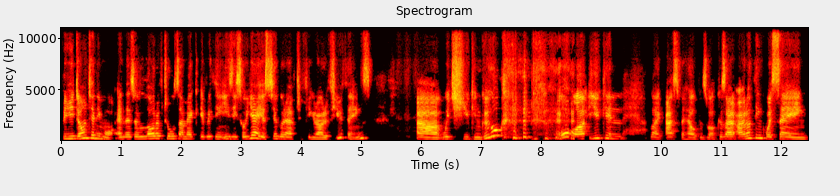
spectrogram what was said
but you don't anymore. And there's a lot of tools that make everything easy. So yeah you're still going to have to figure out a few things uh, which you can Google, or you can like ask for help as well. Because I, I don't think we're saying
